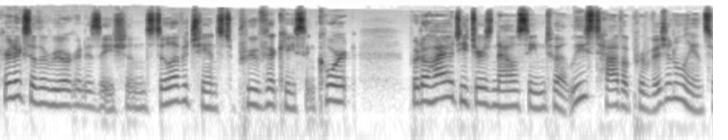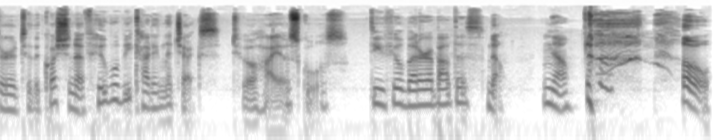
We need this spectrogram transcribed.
Critics of the reorganization still have a chance to prove their case in court, but Ohio teachers now seem to at least have a provisional answer to the question of who will be cutting the checks to Ohio schools. Do you feel better about this? No. No. Oh,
